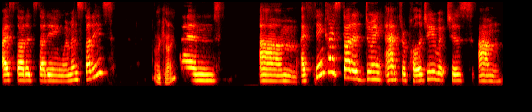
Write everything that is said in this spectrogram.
I started studying women's studies. Okay. And um, I think I started doing anthropology, which is um,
